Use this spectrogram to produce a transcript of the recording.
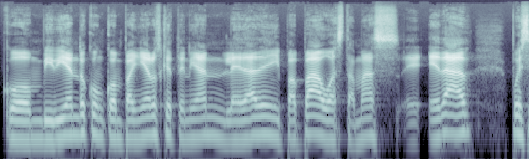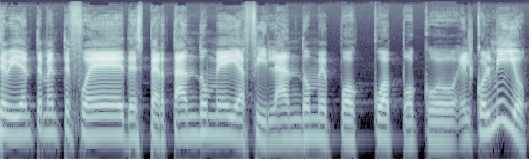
conviviendo con compañeros que tenían la edad de mi papá o hasta más eh, edad, pues evidentemente fue despertándome y afilándome poco a poco el colmillo.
